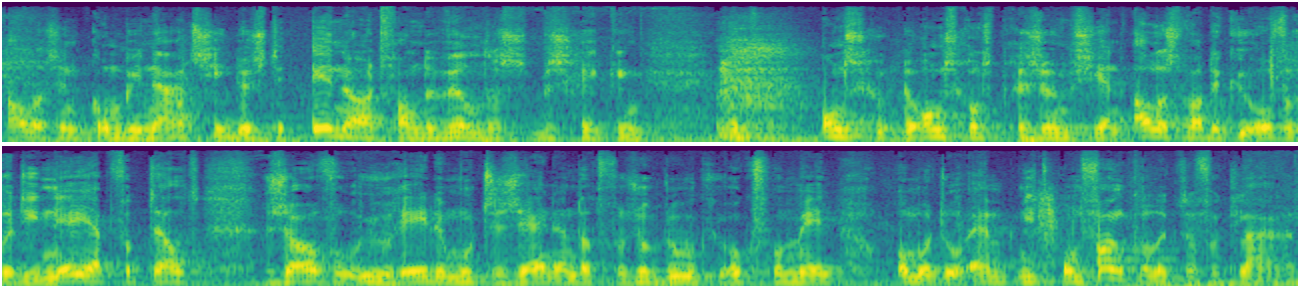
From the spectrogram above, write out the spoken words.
Alles in combinatie, dus de inhoud van de Wilders-beschikking... de onschuldspresumptie en alles wat ik u over het diner heb verteld... zou voor u reden moeten zijn, en dat verzoek doe ik u ook formeel... om het OM niet ontvankelijk te verklaren.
